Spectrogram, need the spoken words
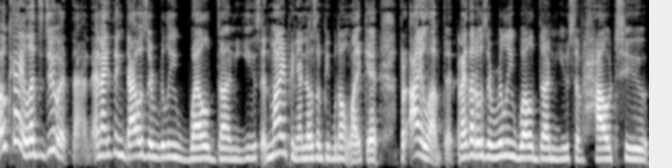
okay, let's do it then. And I think that was a really well done use, in my opinion. I know some people don't like it, but I loved it. And I thought it was a really well done use of how to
